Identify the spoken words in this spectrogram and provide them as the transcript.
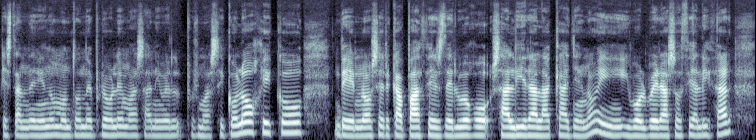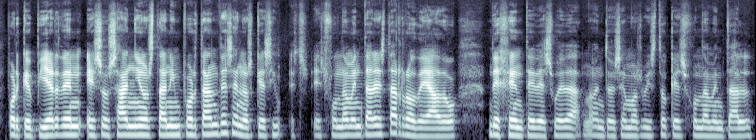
están teniendo un montón de problemas a nivel pues, más psicológico, de no ser capaces de luego salir a la calle ¿no? y, volver a socializar, porque pierden esos años tan importantes en los que es, fundamental estar rodeado de gente de su edad. ¿no? Entonces hemos visto que es fundamental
